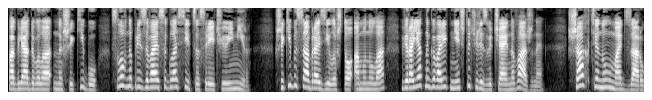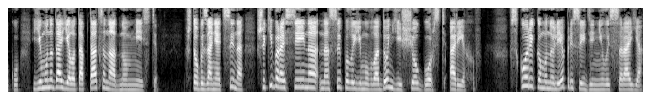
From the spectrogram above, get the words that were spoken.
поглядывала на Шикибу, словно призывая согласиться с речью Эмира. Шикиба сообразила, что Аманула, вероятно, говорит нечто чрезвычайно важное — Шах тянул мать за руку, ему надоело топтаться на одном месте. Чтобы занять сына, Шикиба рассеянно насыпала ему в ладонь еще горсть орехов. Вскоре к Амануле присоединилась Сарая.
